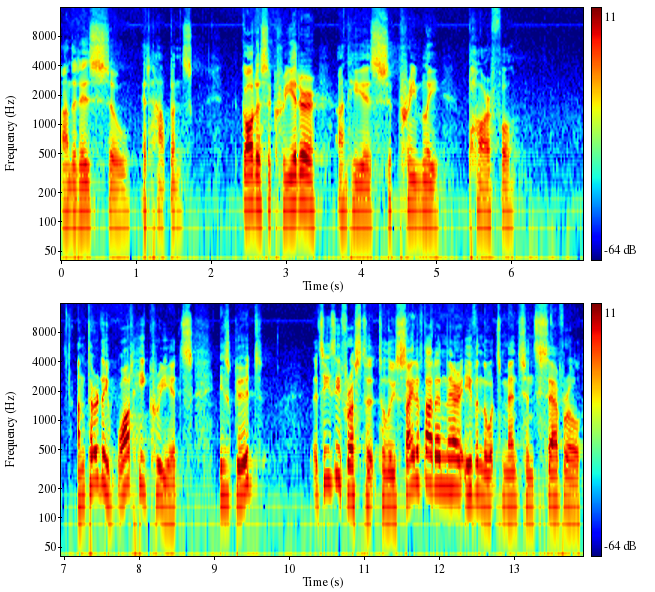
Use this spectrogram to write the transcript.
and it is so. It happens. God is a creator, and He is supremely powerful. And thirdly, what He creates is good. It's easy for us to, to lose sight of that in there, even though it's mentioned several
